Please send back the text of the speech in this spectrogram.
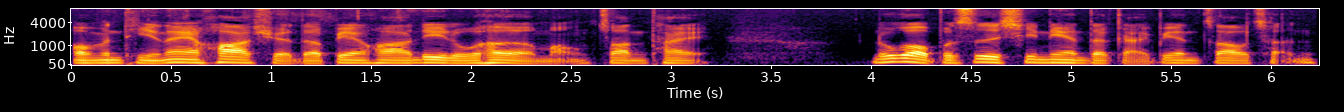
我们体内化学的变化，例如荷尔蒙状态，如果不是信念的改变造成，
